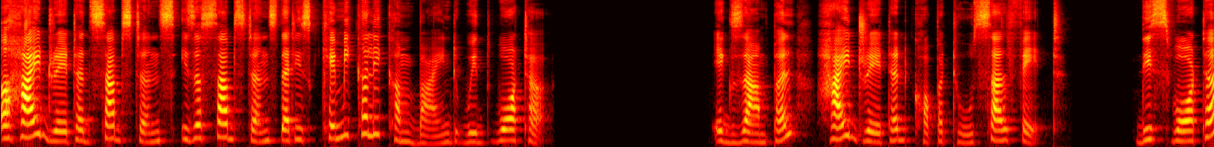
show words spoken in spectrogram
A hydrated substance is a substance that is chemically combined with water. Example, hydrated copper 2 sulfate. This water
